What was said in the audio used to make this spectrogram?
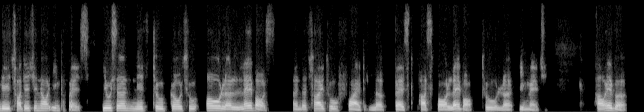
the traditional interface, user needs to go to all the labels and try to find the best possible label to the image. However,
